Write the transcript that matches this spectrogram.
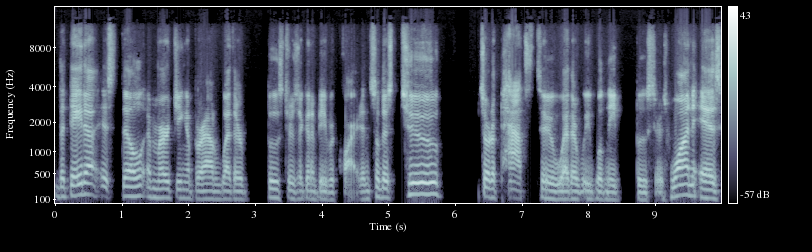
the data is still emerging around whether boosters are going to be required. And so there's two sort of paths to whether we will need boosters. One is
